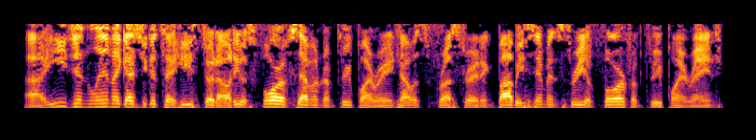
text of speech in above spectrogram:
Uh, Yi Jianlian, I guess you could say he stood out. He was four of seven from three point range. That was frustrating. Bobby Simmons, three of four from three point range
